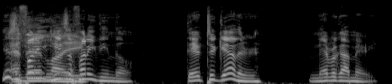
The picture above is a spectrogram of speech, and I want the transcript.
Here's And funny. then, here's the like- funny thing though. They're together, never got married.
